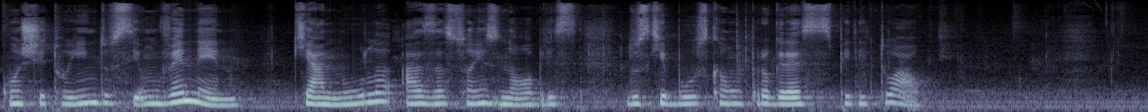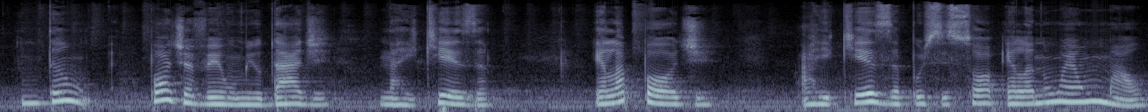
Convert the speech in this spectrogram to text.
constituindo-se um veneno que anula as ações nobres dos que buscam o progresso espiritual. Então, pode haver humildade na riqueza? Ela pode. A riqueza por si só, ela não é um mal.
